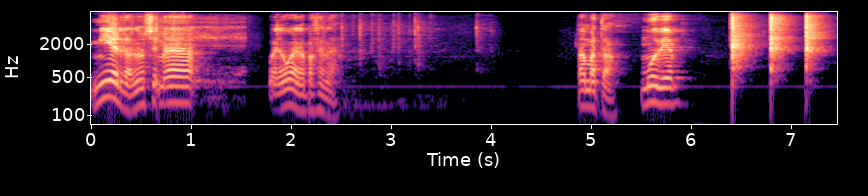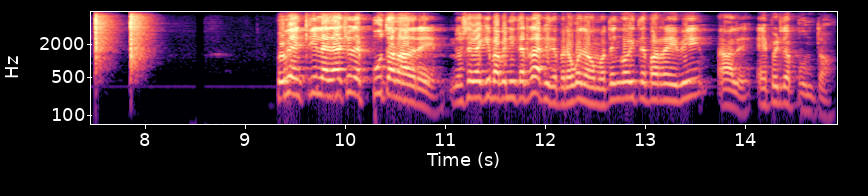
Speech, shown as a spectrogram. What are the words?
Mierda, no se me ha... Bueno, bueno, no pasa nada. Me han matado. Muy bien. Muy bien, Kill, le ha hecho de puta madre. No se ve que iba a venir tan rápido, pero bueno, como tengo ítem para revivir... Vale, he perdido puntos.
